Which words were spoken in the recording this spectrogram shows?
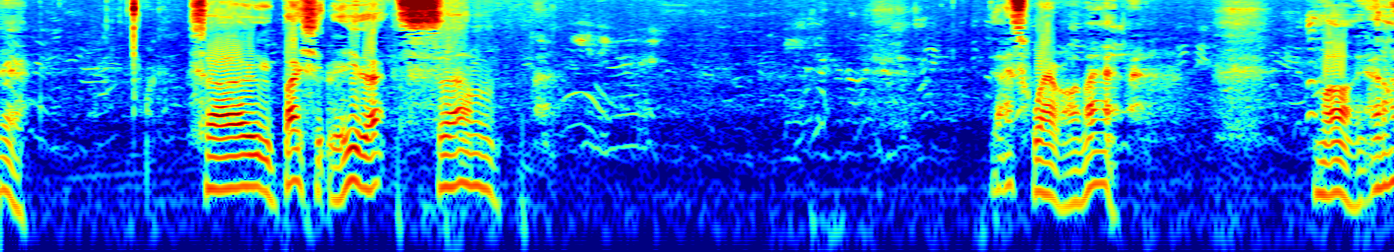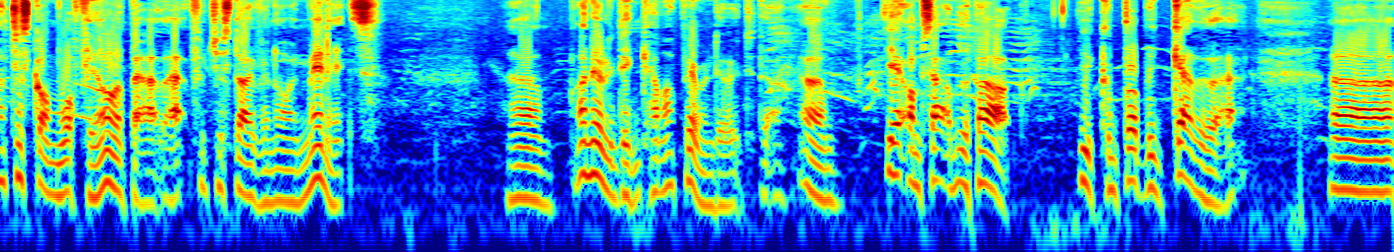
yeah. So basically, that's um, that's where I'm at. Right, and I've just gone waffling on about that for just over nine minutes. Um, I nearly didn't come up here and do it today. Um, yeah, I'm sat up at the park. You can probably gather that uh,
